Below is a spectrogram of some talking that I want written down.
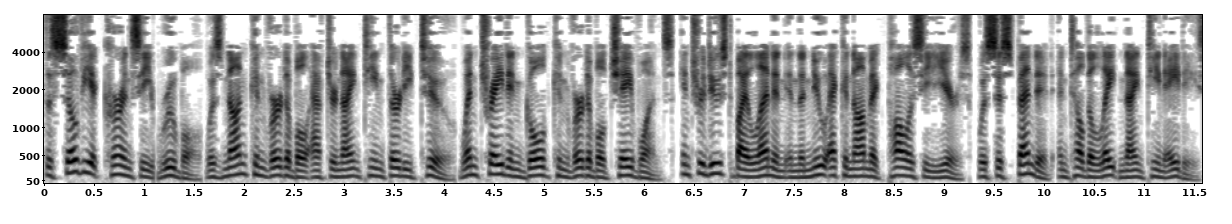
The Soviet currency ruble was non-convertible after 1932 when trade in gold convertible chervonets, introduced by Lenin in the new economic policy years, was suspended until the late 1980s.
